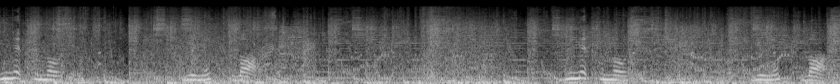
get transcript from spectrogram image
Unit promoted. Unit lost. Unit promoted. Unit lost.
